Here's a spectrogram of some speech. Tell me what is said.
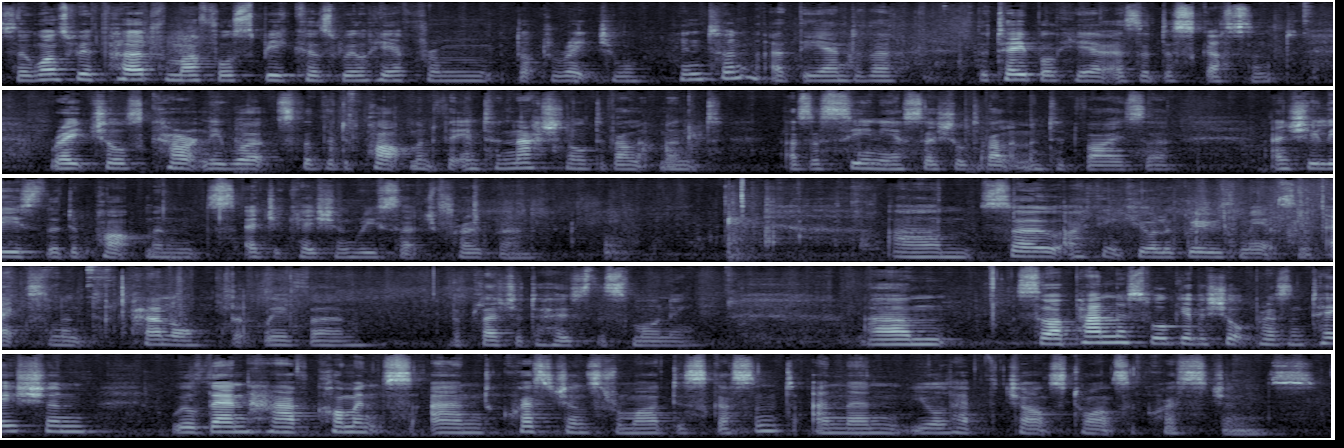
So once we've heard from our four speakers, we'll hear from Dr. Rachel Hinton at the end of the, the table here as a discussant. Rachel's currently works for the Department for International Development as a senior social development advisor, and she leads the department's education research program. Um, so I think you'll agree with me, it's an excellent panel that we've um, the pleasure to host this morning. Um, so our panelists will give a short presentation. We'll then have comments and questions from our discussant, and then you'll have the chance to answer questions.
